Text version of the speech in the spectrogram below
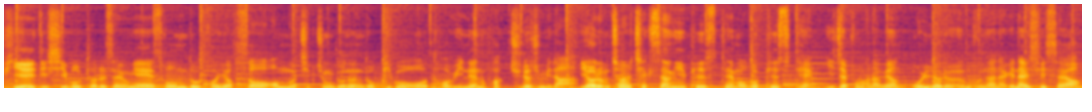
BLDC 모터를 사용해 소음도 거의 없어 업무 집중도는 높이고 더위는 확 줄여줍니다. 여름철 책상이 필수템 오브 필수템. 이 제품 하나면 올여름 무난하게 날 수 있어요.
